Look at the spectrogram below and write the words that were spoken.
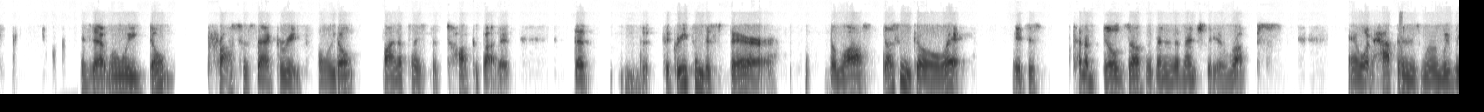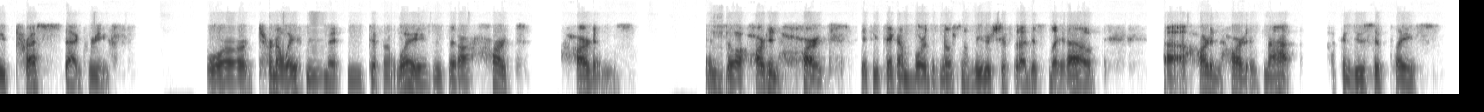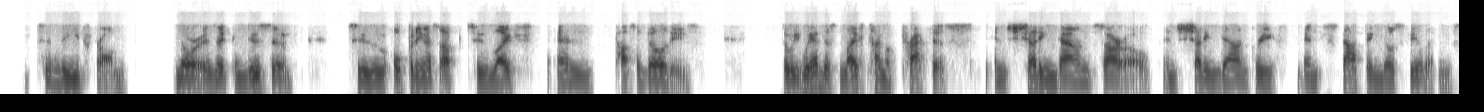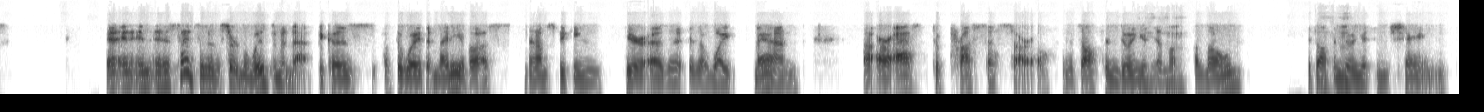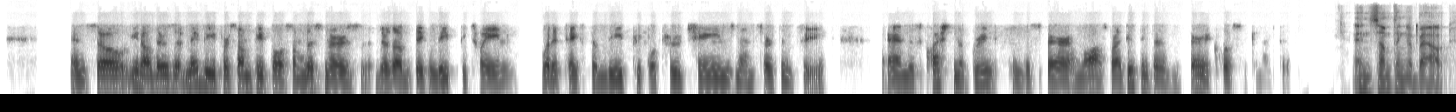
is that when we don't process that grief when we don't find a place to talk about it that the, the grief and despair the loss doesn't go away it just kind of builds up and then it eventually erupts. And what happens when we repress that grief or turn away from it in different ways is that our heart hardens. And so a hardened heart, if you take on board this notion of leadership that I just laid out, uh, a hardened heart is not a conducive place to lead from, nor is it conducive to opening us up to life and possibilities. So we, we have this lifetime of practice in shutting down sorrow and shutting down grief and stopping those feelings. And, and, and in a sense, there's a certain wisdom in that because of the way that many of us, and I'm speaking here as a, as a white man uh, are asked to process sorrow. And it's often doing it mm-hmm. in, alone, it's often mm-hmm. doing it in shame. And so, you know, there's a, maybe for some people, some listeners, there's a big leap between what it takes to lead people through change and uncertainty and this question of grief and despair and loss. But I do think they're very closely connected. And something about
